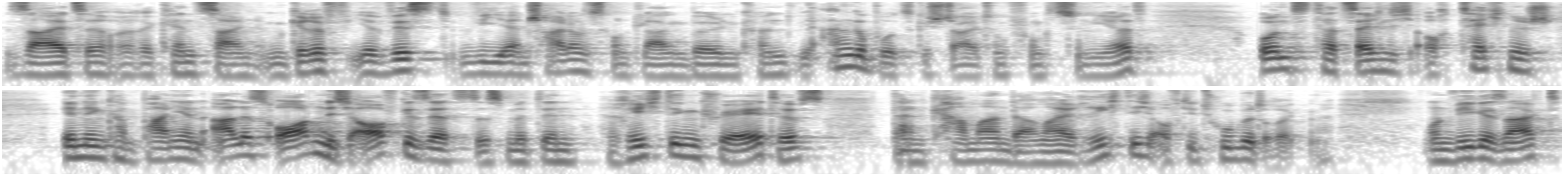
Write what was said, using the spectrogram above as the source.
Seite, eure Kennzahlen im Griff, ihr wisst, wie ihr Entscheidungsgrundlagen bilden könnt, wie Angebotsgestaltung funktioniert und tatsächlich auch technisch in den Kampagnen alles ordentlich aufgesetzt ist mit den richtigen Creatives, dann kann man da mal richtig auf die Tube drücken. Und wie gesagt,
